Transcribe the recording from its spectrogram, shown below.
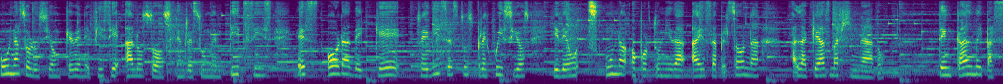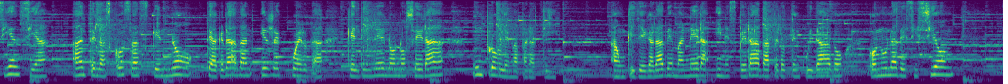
una solución que beneficie a los dos. En resumen, Piscis, es hora de que revises tus prejuicios y des una oportunidad a esa persona a la que has marginado. Ten calma y paciencia ante las cosas que no te agradan y recuerda que el dinero no será un problema para ti, aunque llegará de manera inesperada, pero ten cuidado con una decisión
